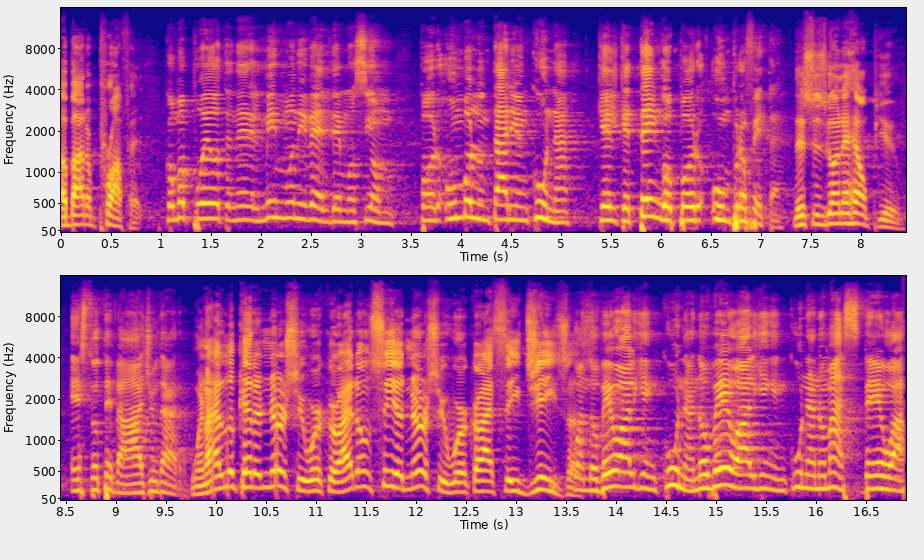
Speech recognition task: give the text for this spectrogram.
about a prophet? ¿Cómo puedo tener el mismo nivel de emoción por un voluntario en cuna que el que tengo por un profeta? This is going to help you. Esto te va a ayudar. When I look at a nursery worker, I don't see a nursery worker, I see Jesus. Cuando veo a alguien en cuna, no veo a alguien en cuna nomás, veo a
